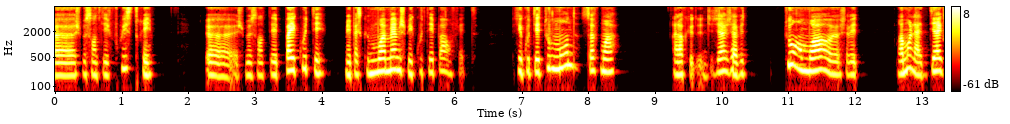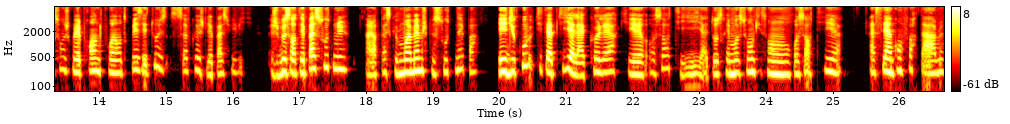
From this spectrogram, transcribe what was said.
Euh, je me sentais frustrée. Euh, je me sentais pas écoutée. Mais parce que moi-même, je m'écoutais pas, en fait. J'écoutais tout le monde, sauf moi. Alors que déjà, j'avais tout en moi. Euh, j'avais vraiment la direction que je voulais prendre pour l'entreprise et tout, sauf que je l'ai pas suivi. Je me sentais pas soutenue. Alors parce que moi-même, je me soutenais pas. Et du coup, petit à petit, il y a la colère qui est ressortie, il y a d'autres émotions qui sont ressorties assez inconfortables.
